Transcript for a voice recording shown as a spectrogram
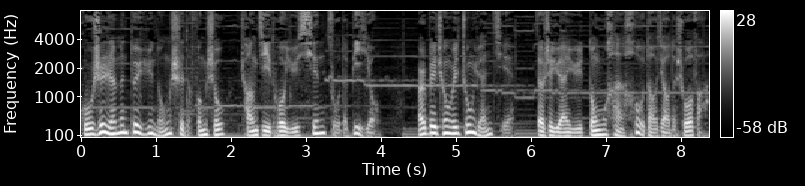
古时人们对于农事的丰收，常寄托于先祖的庇佑，而被称为中元节，则是源于东汉后道教的说法。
